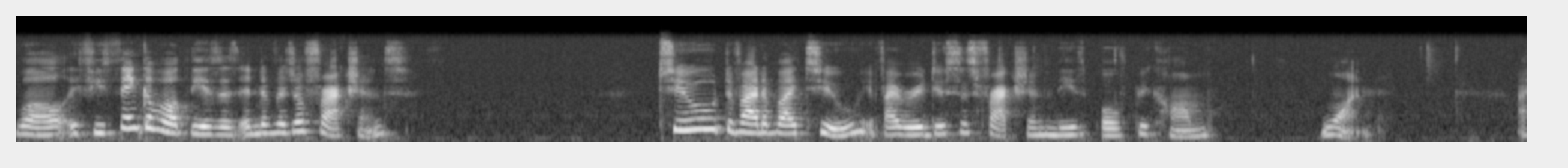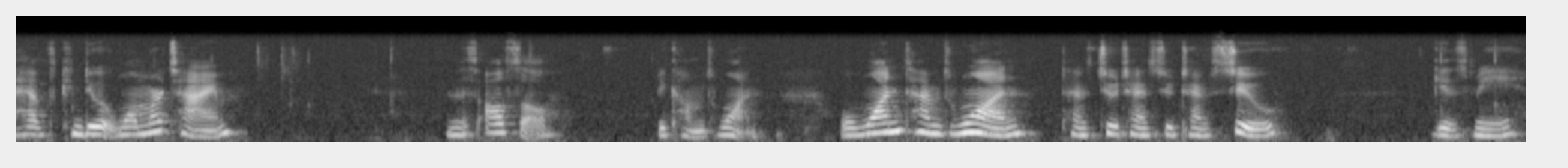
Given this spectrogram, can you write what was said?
Well, if you think about these as individual fractions, 2 divided by 2, if I reduce this fraction, these both become 1. I have can do it one more time, and this also becomes 1. Well, 1 times 1 times 2 times 2 times 2 gives me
